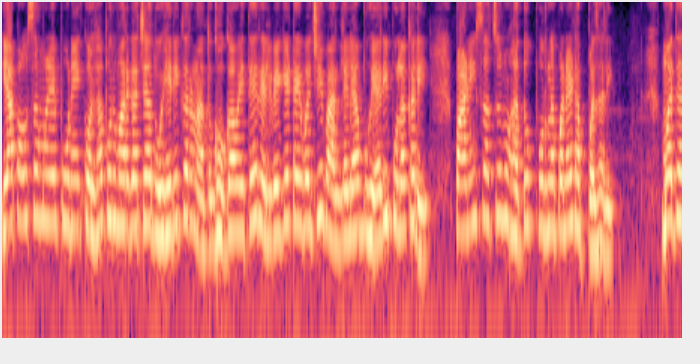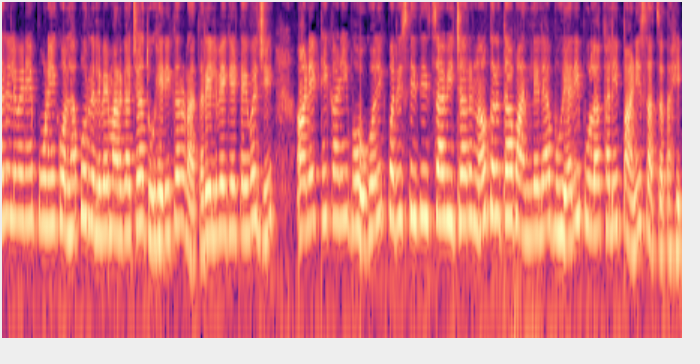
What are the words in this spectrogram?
या पावसामुळे पुणे कोल्हापूर मार्गाच्या दुहेरीकरणात घोगाव येथे रेल्वे गेटऐवजी बांधलेल्या भुयारी पुलाखाली पाणी साचून वाहतूक पूर्णपणे ठप्प झाली. मध्य रेल्वेने पुणे कोल्हापूर रेल्वे मार्गाच्या दुहेरीकरणात रेल्वे गेटऐवजी अनेक ठिकाणी भौगोलिक परिस्थितीचा विचार न करता बांधलेल्या भुयारी पुलाखाली पाणी साचत आहे.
